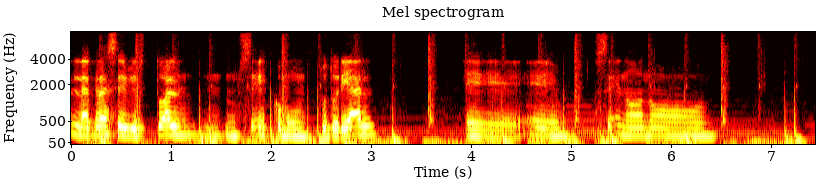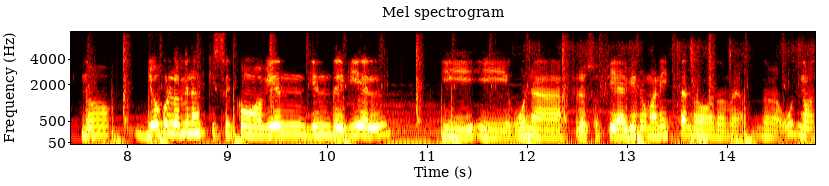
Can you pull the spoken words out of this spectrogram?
La clase virtual no sé, es como un tutorial. Eh, eh, no sé, no, no, no. Yo por lo menos que soy como bien, bien de piel y, una filosofía bien humanista, no, no, me, no, me, no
